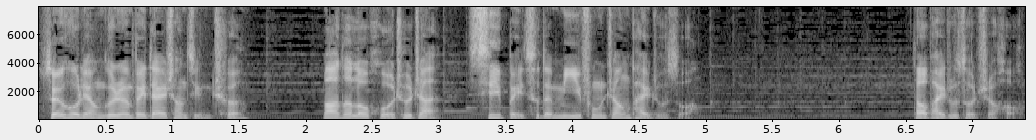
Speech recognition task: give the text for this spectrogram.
随后，两个人被带上警车，拉到了火车站西北侧的蜜蜂张派出所。到派出所之后，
